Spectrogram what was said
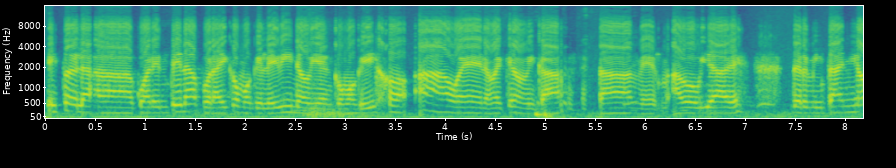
esto de la cuarentena por ahí como que le vino bien, como que dijo, ah bueno, me quedo en mi casa, ya está, me hago vida de, ermitaño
